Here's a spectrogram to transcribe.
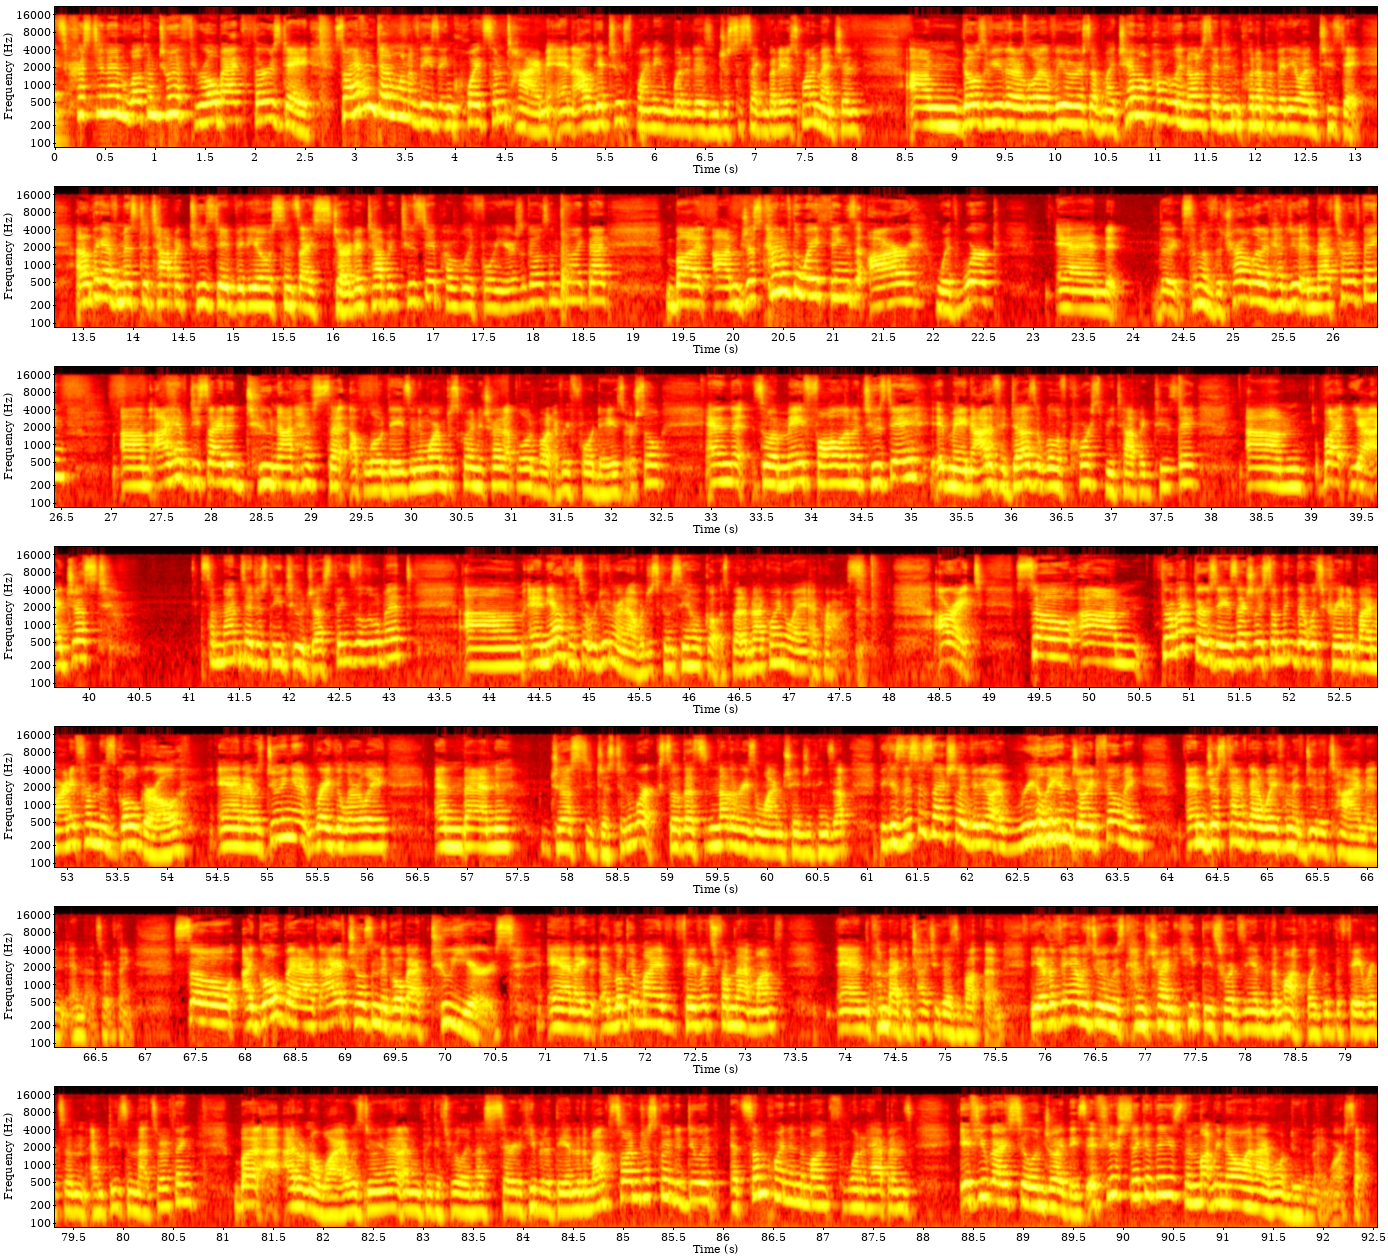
it's Kristin and welcome to a Throwback Thursday. So I haven't done one of these in quite some time and I'll get to explaining what it is in just a second, but I just want to mention, um, those of you that are loyal viewers of my channel probably noticed I didn't put up a video on Tuesday. I don't think I've missed a Topic Tuesday video since I started Topic Tuesday, probably four years ago, something like that. But um, just kind of the way things are with work and the, some of the travel that I've had to do and that sort of thing, um, I have decided to not have set upload days anymore. I'm just going to try to upload about every four days or so. And so it may fall on a Tuesday. It may not. If it does, it will of course be Topic Tuesday. Um, but yeah, I just, sometimes I just need to adjust things a little bit. Um, and yeah, that's what we're doing right now. We're just going to see how it goes. But I'm not going away, I promise. All right. So, um, Throwback Thursday is actually something that was created by Marnie from Ms. Gold Girl. And I was doing it regularly and then just it just didn't work so that's another reason why I'm changing things up because this is actually a video I really enjoyed filming and just kind of got away from it due to time and, and that sort of thing. So I go back, I have chosen to go back two years and I, I look at my favorites from that month and come back and talk to you guys about them. The other thing I was doing was kind of trying to keep these towards the end of the month, like with the favorites and empties and that sort of thing. But I, I, don't know why I was doing that. I don't think it's really necessary to keep it at the end of the month. So I'm just going to do it at some point in the month when it happens. If you guys still enjoy these. If you're sick of these, then let me know and I won't do them anymore. So,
